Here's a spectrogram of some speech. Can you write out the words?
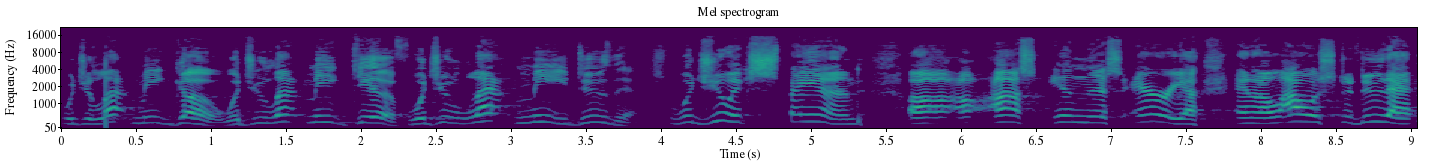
Would you let me go? Would you let me give? Would you let me do this? Would you expand uh, uh, us in this area and allow us to do that?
